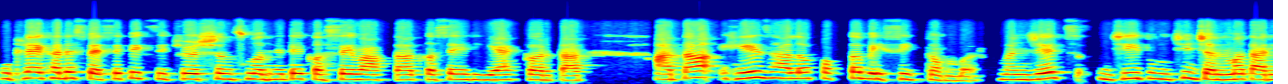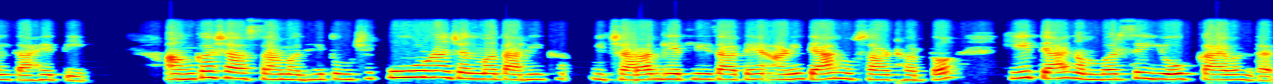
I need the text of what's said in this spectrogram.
कुठल्या एखाद्या स्पेसिफिक सिच्युएशन्समध्ये ते कसे वागतात कसे रिॲक्ट करतात आता हे झालं फक्त बेसिक नंबर म्हणजेच जी तुमची जन्मतारीख आहे ती. अंकशास्त्रामध्ये तुमची पूर्ण जन्मतारीख विचारात घेतली जाते आणि त्यानुसार ठरतं की त्या नंबरचे योग काय बनतात.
